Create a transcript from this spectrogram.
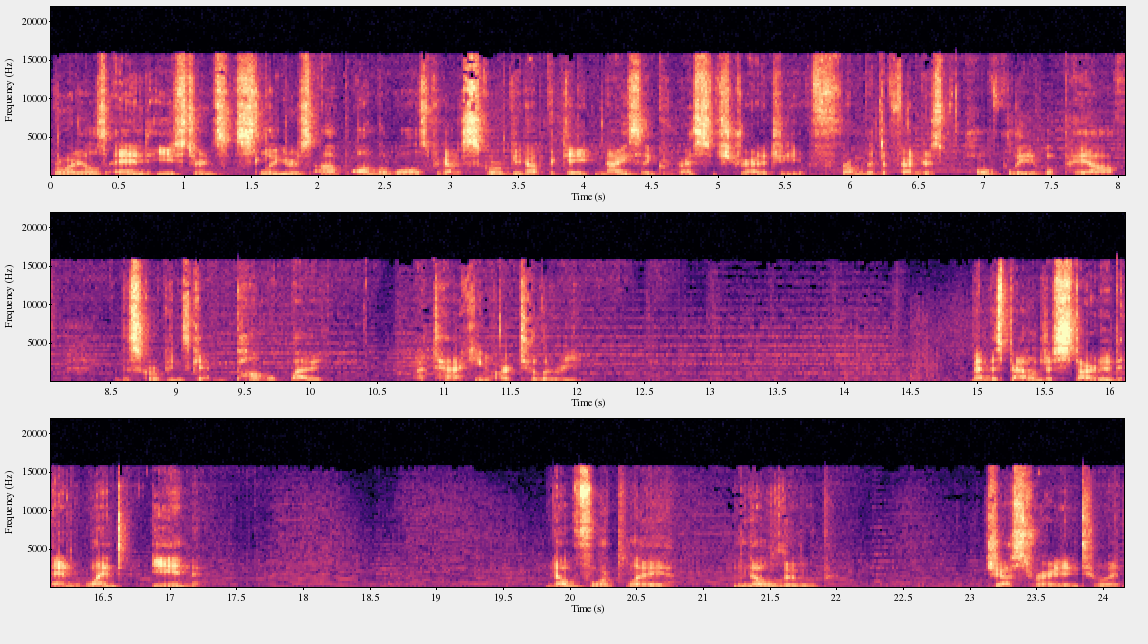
Royals, and Easterns. Slingers up on the walls. We got a Scorpion out the gate. Nice aggressive strategy from the defenders. Hopefully it will pay off. But the Scorpion's getting pummeled by the attacking artillery. Man, this battle just started and went in. No foreplay, no lube. Just right into it.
